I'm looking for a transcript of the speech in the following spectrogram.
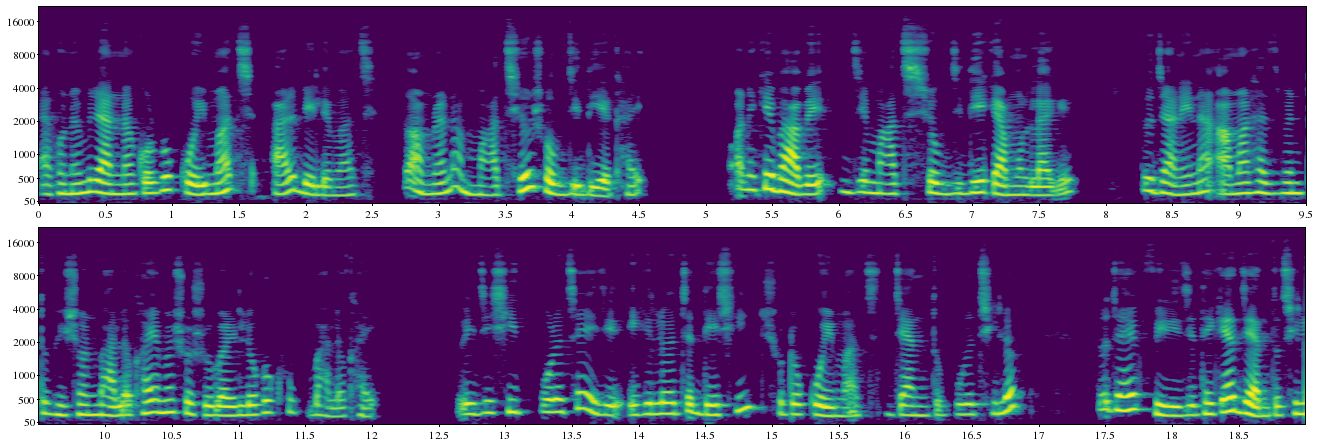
এখন আমি রান্না করব কই মাছ আর বেলে মাছ। তো আমরা না মাছেও সবজি দিয়ে খাই। অনেকে ভাবে যে মাছ সবজি দিয়ে কেমন লাগে। তো জানি না, আমার হাজব্যান্ড তো ভীষণ ভালো খায়, আমার শ্বশুরবাড়ির লোকও খুব ভালো খায়। তো এই যে শীত পড়েছে, এই যে এগুলো হচ্ছে দেশি ছোট কই মাছ, জ্যান্ত পুরো ছিল। তো যাই হোক ফ্রিজে থেকে আর জ্যান্ত ছিল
